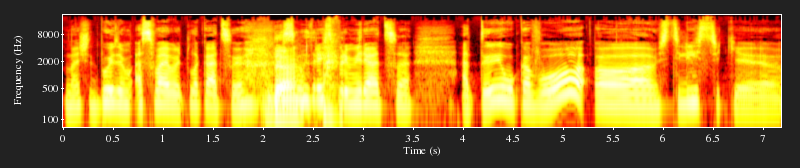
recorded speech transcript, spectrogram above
Значит, будем осваивать локацию, да. смотреть, примеряться. А ты у кого э, стилистики,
